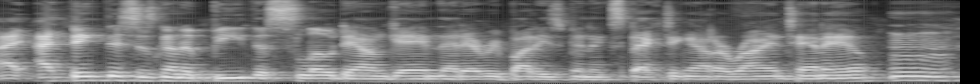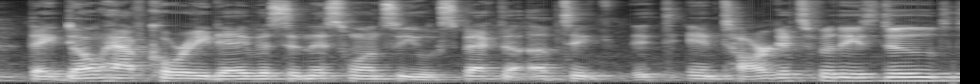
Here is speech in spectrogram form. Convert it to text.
I, I think this is going to be the slow down game that everybody's been expecting out of Ryan Tannehill. Mm-hmm. They don't have Corey Davis in this one, so you expect an uptick in targets for these dudes.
